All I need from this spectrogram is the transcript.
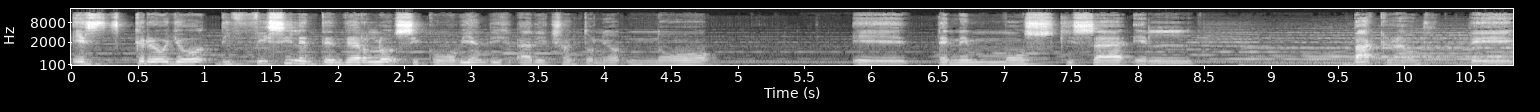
es, creo yo, difícil entenderlo si, como bien ha dicho Antonio, no eh, tenemos quizá el background de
